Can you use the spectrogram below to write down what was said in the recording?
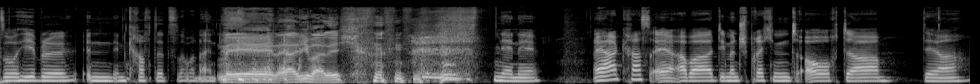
so Hebel in, in Kraft setzen, aber nein. Nee, ja, lieber nicht. Nee, nee. Ja, krass, ey. Aber dementsprechend auch da der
